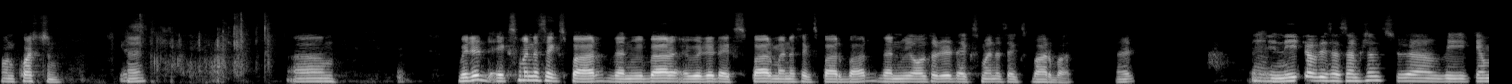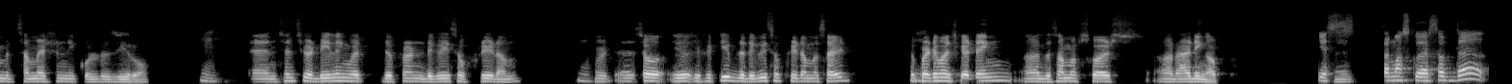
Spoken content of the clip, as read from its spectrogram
one question. Yes. Okay. Um, we did x minus x bar, then we bar we did x bar minus x bar bar, then we also did x minus x bar bar, right? Hmm. In each of these assumptions, uh, we came with summation equal to zero. Hmm. And since we are dealing with different degrees of freedom, Hmm. right, uh, so if you keep the degrees of freedom aside, you're Hmm. pretty much getting uh, the sum of squares are adding up. Yes, Right. sum of squares of the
